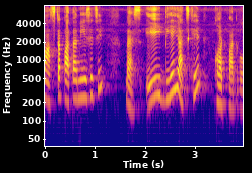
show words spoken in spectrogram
পাঁচটা পাতা নিয়ে এসেছি। ব্যাস, এই দিয়েই আজকে ঘট পাতবো।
